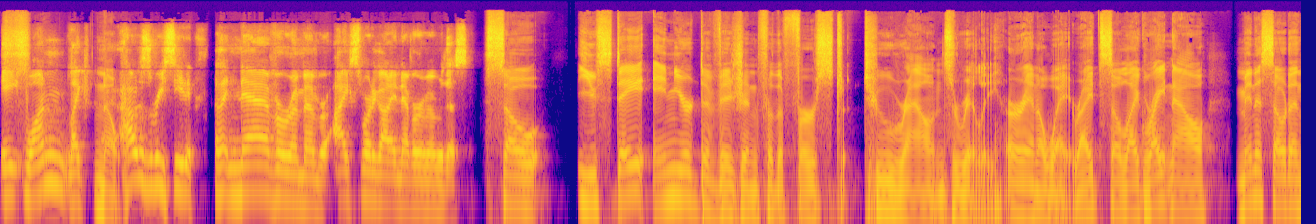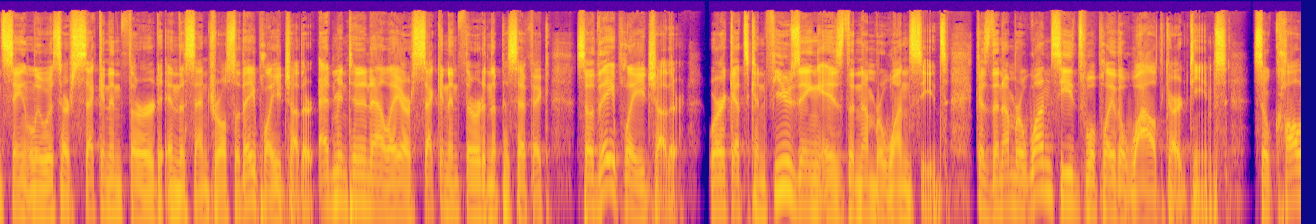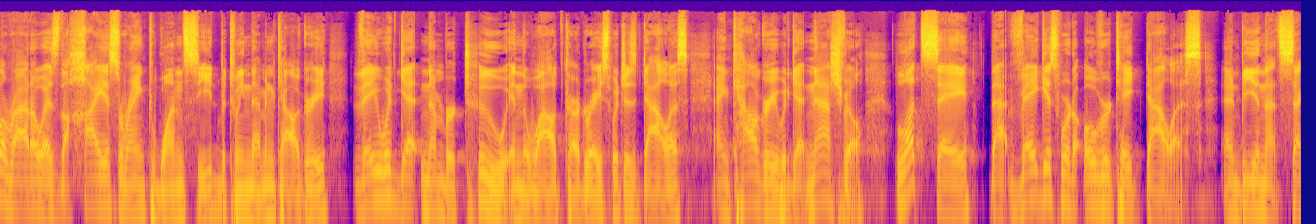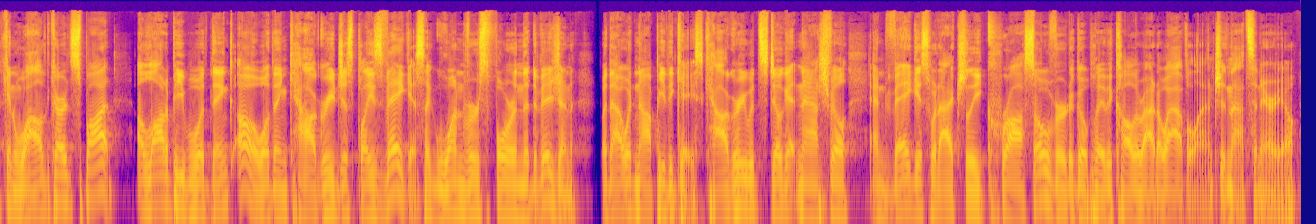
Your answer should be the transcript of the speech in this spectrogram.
Eight one, like no. How does it reseed? Because I never remember. I swear to God, I never remember this. So you stay in your division for the first two rounds, really, or in a way, right? So like right now, Minnesota and St. Louis are second and third in the Central, so they play each other. Edmonton and LA are second and third in the Pacific, so they play each other. Where it gets confusing is the number one seeds, because the number one seeds will play the wild card teams. So Colorado, as the highest ranked one seed between them and Calgary, they would get number two in the wild card race, which is Dallas, and Calgary would get Nashville. Let's say that Vegas were to overtake Dallas and be in that second wild card spot a lot of people would think, oh, well, then Calgary just plays Vegas, like one versus four in the division. But that would not be the case. Calgary would still get Nashville, and Vegas would actually cross over to go play the Colorado Avalanche in that scenario.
